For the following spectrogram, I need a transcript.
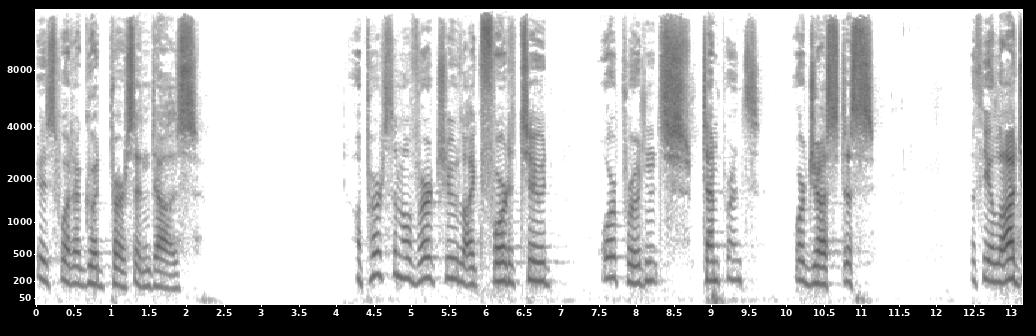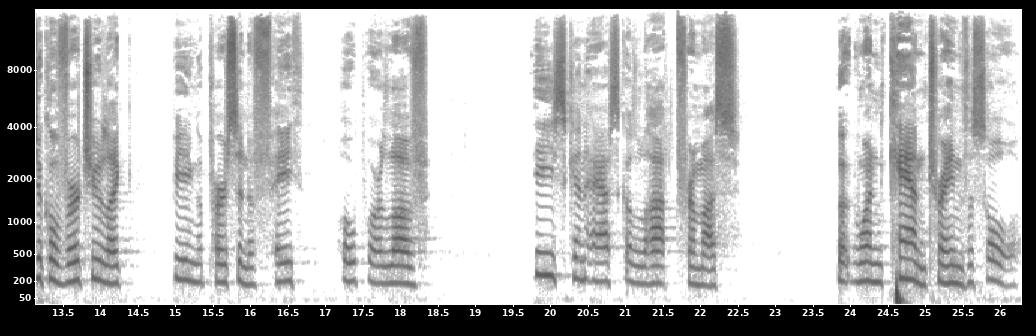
is what a good person does. A personal virtue like fortitude or prudence, temperance or justice. A theological virtue like being a person of faith, hope, or love. These can ask a lot from us, but one can train the soul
